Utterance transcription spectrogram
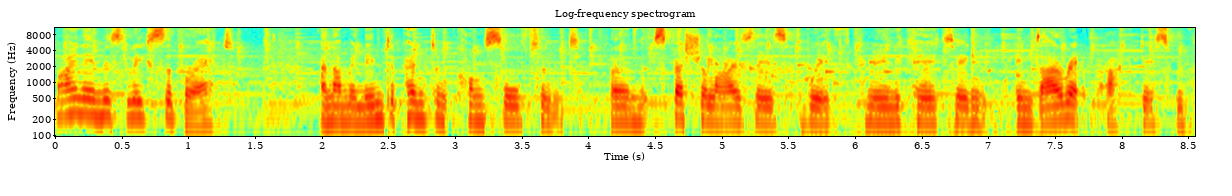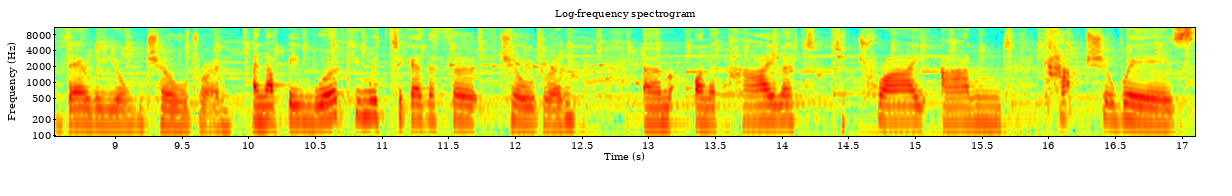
My name is Lisa Brett and I'm an independent consultant um, that specialises with communicating in direct practice with very young children. And I've been working with Together for Children um, on a pilot to try and capture ways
